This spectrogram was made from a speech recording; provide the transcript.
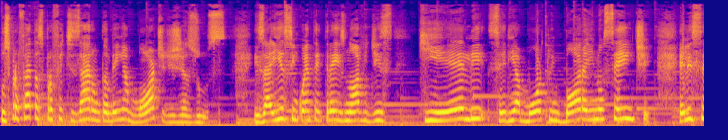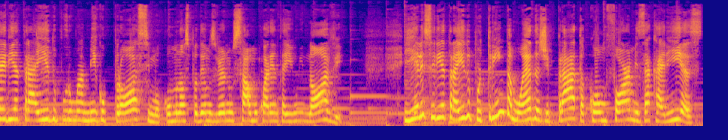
Os profetas profetizaram também a morte de Jesus. Isaías 53, 9 diz que ele seria morto, embora inocente. Ele seria traído por um amigo próximo, como nós podemos ver no Salmo 41 e 9. E ele seria traído por 30 moedas de prata, conforme Zacarias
